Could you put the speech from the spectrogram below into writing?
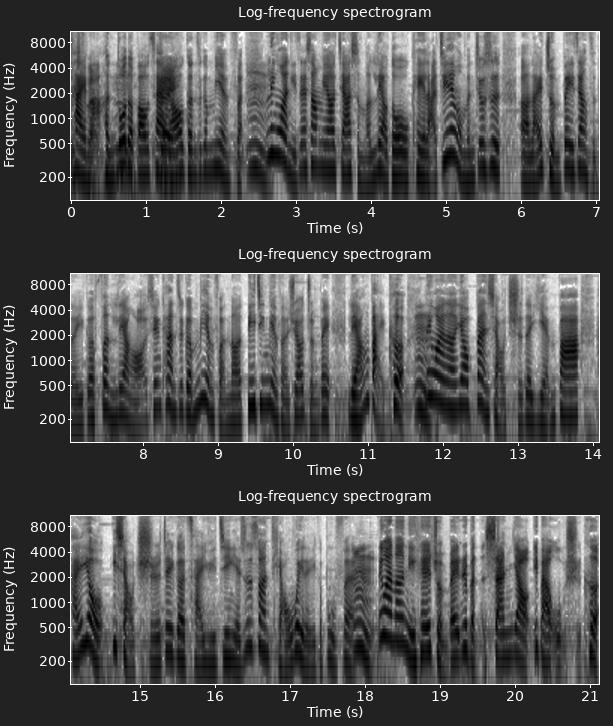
菜嘛，很多的包菜，然后跟这个面粉。嗯，另外你在上面要加什么料都 OK 啦。今天我们就是呃来准备这样子的一个分量哦。先看这个面粉呢，低筋面粉需要准备两百克，另外呢要半小匙的盐巴，还有一小匙这个柴鱼精，也就是算调味的一个部分。嗯，另外呢你可以准备日本的山药一百五十克，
